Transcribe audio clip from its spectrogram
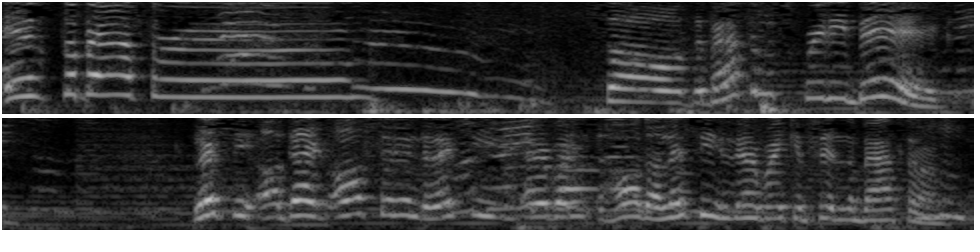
Is the bathroom. So the bathroom's pretty big. Let's see. Oh, guys, all fit in there. Let's see if everybody. Hold on. Let's see if everybody can fit in the bathroom.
